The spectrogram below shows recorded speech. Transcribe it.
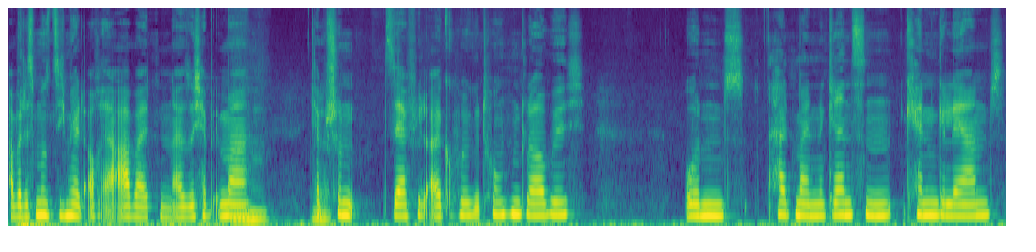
Aber das musste ich mir halt auch erarbeiten. Also ich habe immer, mhm. ich habe ja. schon sehr viel Alkohol getrunken, glaube ich. Und halt meine Grenzen kennengelernt.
